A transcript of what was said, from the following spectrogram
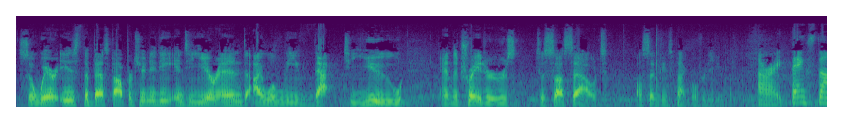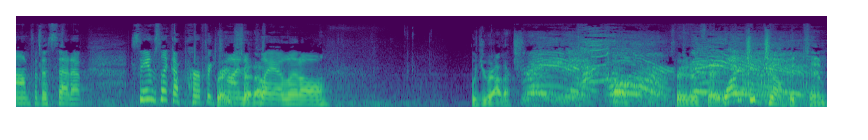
So, where is the best opportunity into year end? I will leave that to you and the traders to suss out. I'll send things back over to you. All right. Thanks, Dom, for the setup. Seems like a perfect Great time setup. to play a little. Would you rather? Trade it. Oh, trade it, trade it. Why'd you jump it, Tim?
